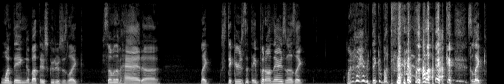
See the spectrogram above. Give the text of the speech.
one thing about their scooters is like some of them had uh like stickers that they put on theirs, and I was like, why did I ever think about that? like, so like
